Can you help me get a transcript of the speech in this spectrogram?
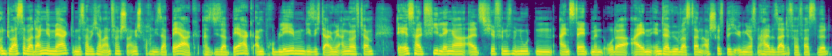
Und du hast aber dann gemerkt, und das habe ich am Anfang schon angesprochen, dieser Berg, also dieser Berg an Problemen, die sich da irgendwie angehäuft haben, der ist halt viel länger als vier, fünf Minuten ein Statement oder ein Interview, was dann auch schriftlich irgendwie auf eine halbe Seite verfasst wird.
